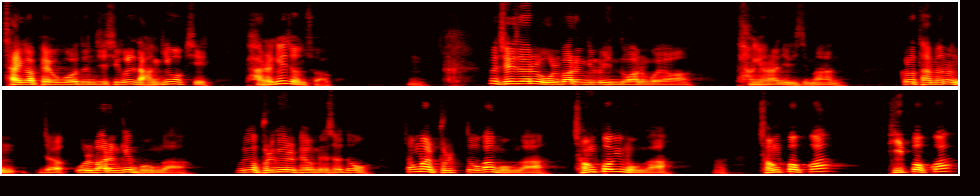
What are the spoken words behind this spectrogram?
자기가 배우고 얻은 지식을 남김없이 바르게 전수하고 음. 그 제자를 올바른 길로 인도하는 거야 당연한 일이지만 그렇다면은 이제 올바른 게 뭔가 우리가 불교를 배우면서도 정말 불도가 뭔가 정법이 뭔가 어, 정법과 비법과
